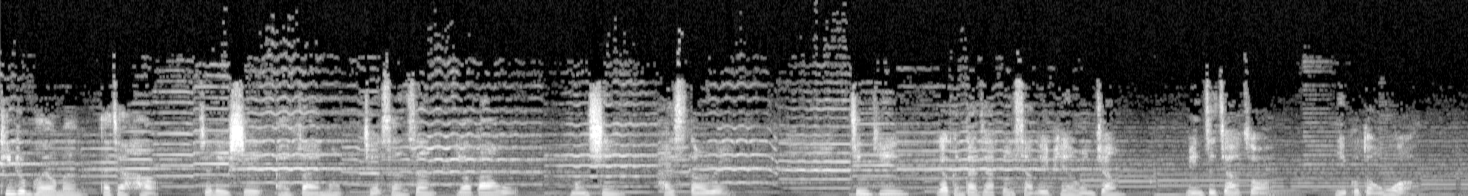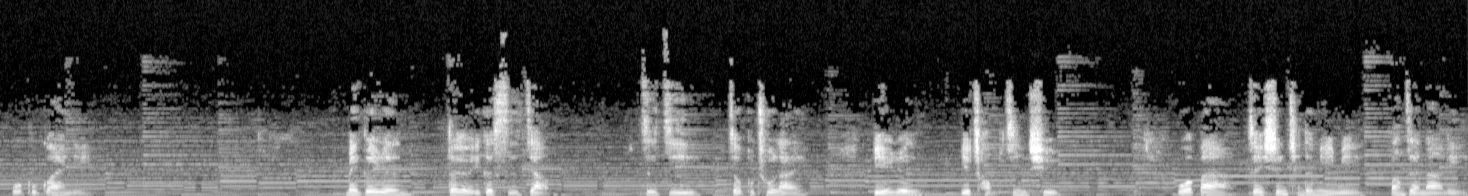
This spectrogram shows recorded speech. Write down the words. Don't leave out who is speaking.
Speaker 1: 听众朋友们，大家好，这里是 FM 九三三幺八五萌新 Hi Story。今天要跟大家分享的一篇文章，名字叫做《你不懂我，我不怪你》。每个人都有一个死角，自己走不出来，别人也闯不进去。我把最深沉的秘密放在那里，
